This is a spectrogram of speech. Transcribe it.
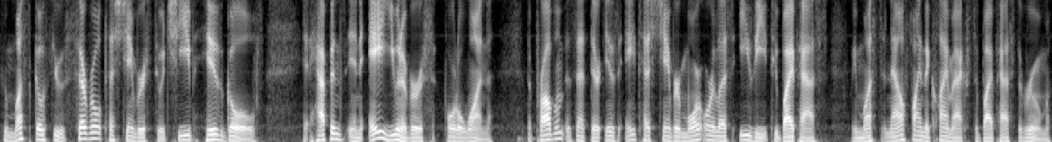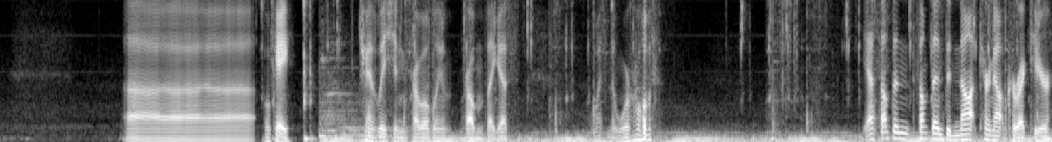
who must go through several test chambers to achieve his goals. It happens in A Universe, Portal 1. The problem is that there is a test chamber more or less easy to bypass. We must now find the climax to bypass the room. Uh... Okay. Translation probably problems, I guess. What in the world? Yeah, something- something did not turn out correct here.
